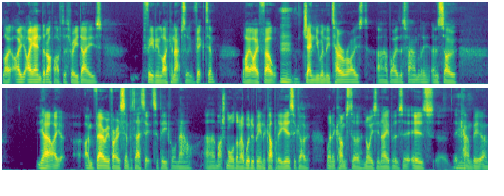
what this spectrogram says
like I, I ended up after three days feeling like an absolute victim. Like I felt mm. genuinely terrorized uh, by this family, and so yeah, I I'm very very sympathetic to people now, uh, much more than I would have been a couple of years ago when it comes to noisy neighbours, it is uh, it mm. can be a,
